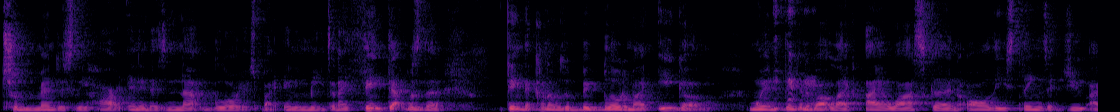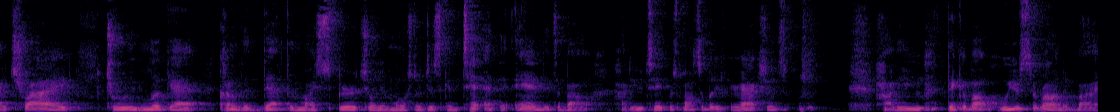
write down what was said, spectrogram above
tremendously hard and it is not glorious by any means. And I think that was the thing that kind of was a big blow to my ego when thinking about like ayahuasca and all these things that you I tried to really look at kind of the depth of my spiritual and emotional discontent. At the end, it's about how do you take responsibility for your actions? how do you think about who you're surrounded by?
